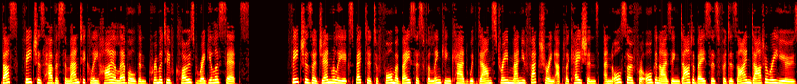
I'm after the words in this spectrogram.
Thus, features have a semantically higher level than primitive closed regular sets. Features are generally expected to form a basis for linking CAD with downstream manufacturing applications, and also for organizing databases for design data reuse.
